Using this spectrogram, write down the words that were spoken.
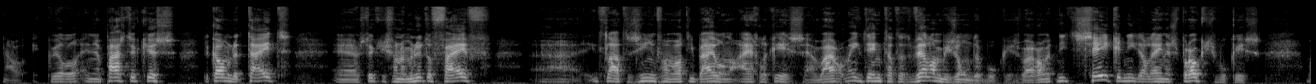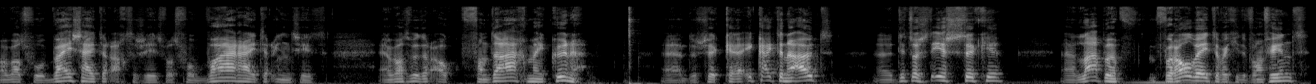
Nou, ik wil in een paar stukjes de komende tijd, stukjes van een minuut of vijf, uh, iets laten zien van wat die Bijbel nou eigenlijk is. En waarom ik denk dat het wel een bijzonder boek is. Waarom het niet, zeker niet alleen een sprookjesboek is, maar wat voor wijsheid erachter zit, wat voor waarheid erin zit. En wat we er ook vandaag mee kunnen. Uh, dus ik, ik kijk ernaar uit. dit was het eerste stukje. laat me vooral weten wat je ervan vindt.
